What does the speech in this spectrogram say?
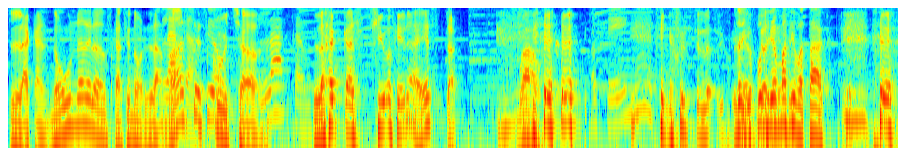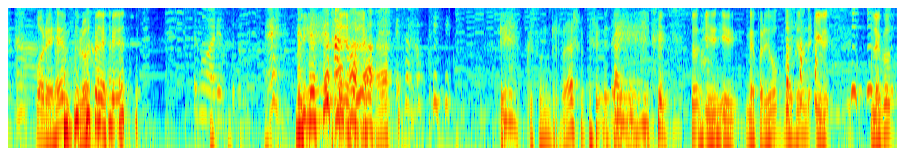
la no una de las canciones, no, la, más escuchada. La canción. La canción era esta. Wow. ok. o sea, yo pondría Massive Attack. Por ejemplo. Tengo varias, pero no. esa, no. que son raros. Exacto. y, me pareció Y luego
